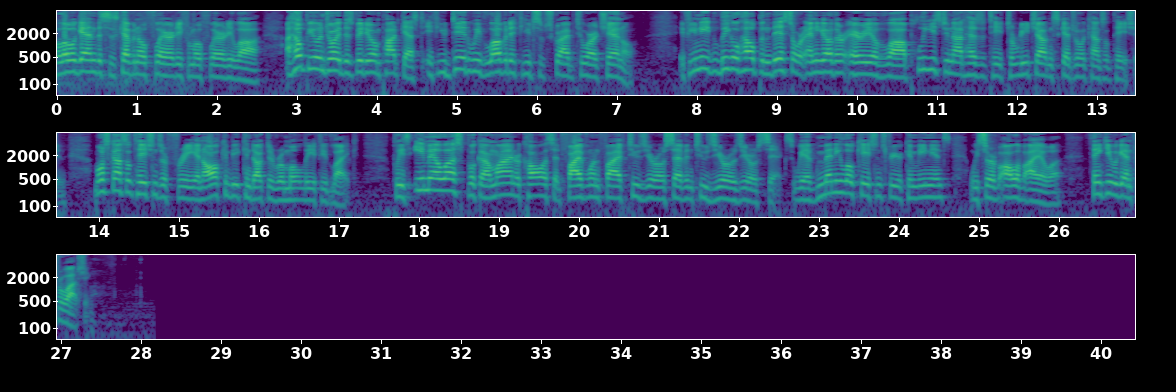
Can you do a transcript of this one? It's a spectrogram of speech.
Hello again, this is Kevin O'Flaherty from O'Flaherty Law. I hope you enjoyed this video and podcast. If you did, we'd love it if you'd subscribe to our channel. If you need legal help in this or any other area of law, please do not hesitate to reach out and schedule a consultation. Most consultations are free and all can be conducted remotely if you'd like. Please email us, book online, or call us at 515 207 2006. We have many locations for your convenience. We serve all of Iowa. Thank you again for watching.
